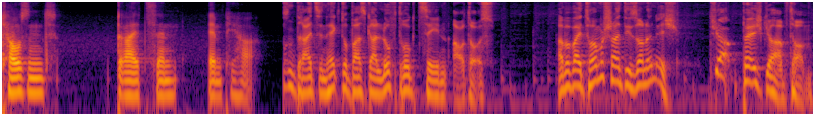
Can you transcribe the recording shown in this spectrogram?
1013 mph. 1013 Hektopascal Luftdruck 10 Autos. Aber bei Tom scheint die Sonne nicht. Tja, Pech gehabt, Tom.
